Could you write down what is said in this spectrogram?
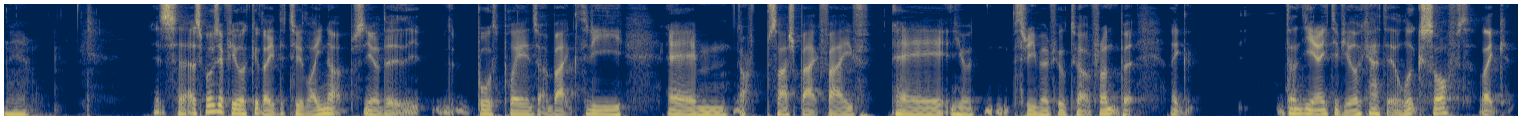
Yeah. It's uh, I suppose if you look at like the two lineups, you know, the, the both playing sort of back three, um, or slash back five, uh, you know, three midfield, two up front. But like Dundee United, if you look at it, it looks soft. Like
